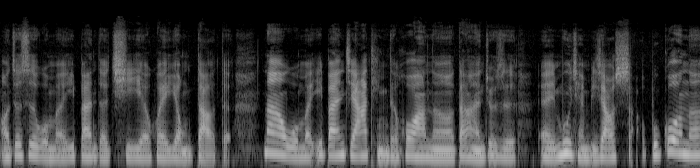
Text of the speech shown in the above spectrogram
哦。这是我们一般的企业会用到的。那我们一般家庭的话呢，当然就是诶，目前比较少。不过呢，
